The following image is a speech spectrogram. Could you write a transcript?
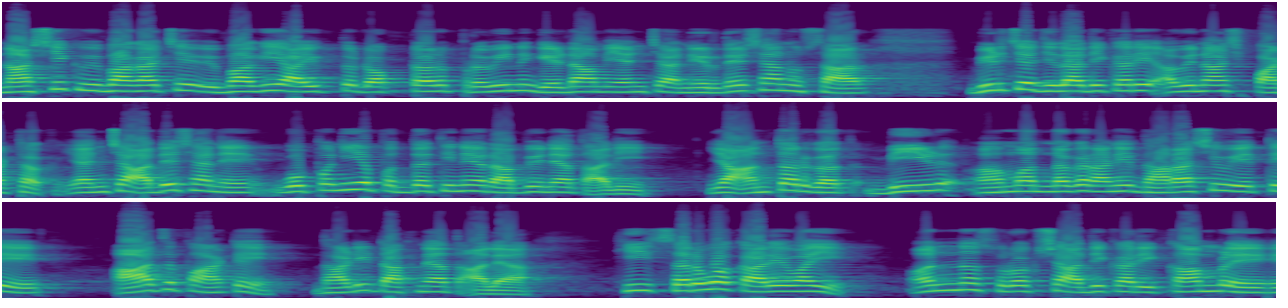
नाशिक विभागाचे विभागीय आयुक्त डॉक्टर प्रवीण गेडाम यांच्या निर्देशानुसार बीडचे जिल्हाधिकारी अविनाश पाठक यांच्या आदेशाने गोपनीय पद्धतीने राबविण्यात आली. या अंतर्गत बीड अहमदनगर आणि धाराशिव येथे आज पहाटे धाडी टाकण्यात आल्या. ही सर्व कार्यवाही अन्न सुरक्षा अधिकारी कांबळे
